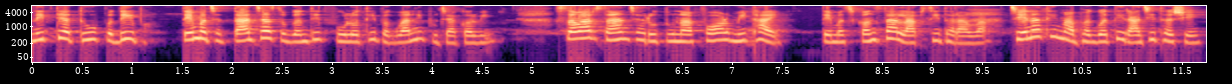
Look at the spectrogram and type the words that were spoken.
નિત્ય ધૂપ, દીપ તેમજ તાજા સુગંધિત ફૂલોથી ભગવાનની પૂજા કરવી. સવાર સાંજ ઋતુના ફળ, મીઠાઈ તેમજ કંસા લાપસી ધરાવવા. જેનાથી મા ભગવતી રાજી થશે.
